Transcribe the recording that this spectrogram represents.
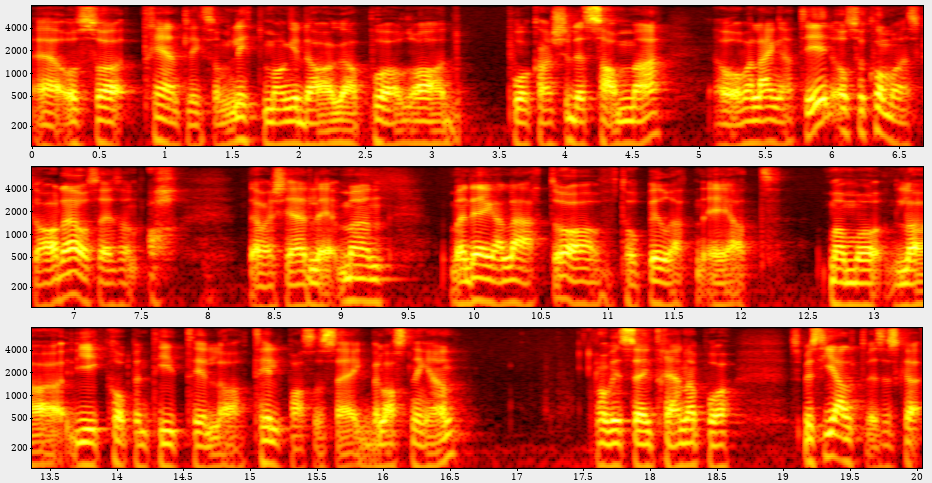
Eh, og så trent liksom litt mange dager på rad på kanskje det samme over lengre tid. Og så kommer en skade, og så er jeg sånn åh, det var kjedelig. Men, men det jeg har lært av toppidretten, er at man må la, gi kroppen tid til å tilpasse seg belastningen. Og hvis jeg trener på Spesielt hvis jeg skal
